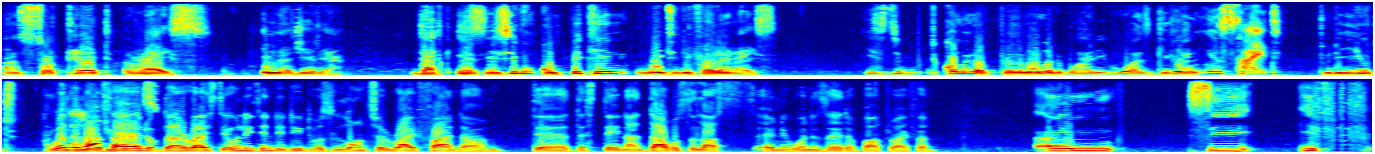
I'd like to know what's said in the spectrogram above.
and sorted rice in Nigeria that is, is even competing with the foreign rice is the coming of President Muhammad Buhari who has given an insight to the youth. Well, the, the last I heard of that rice, the only thing they did was launch a Rifan um, the, this thing, and that was the last anyone has heard about Rifan. Um, see, if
